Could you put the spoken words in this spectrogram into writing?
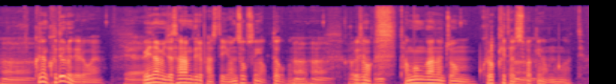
어. 그냥 그대로 내려와요. 예. 왜냐하면 이제 사람들이 봤을 때 연속성이 없다고 보는 어, 어. 그래서 당분간은 좀 그렇게 될 어. 수밖에 없는 것 같아요.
